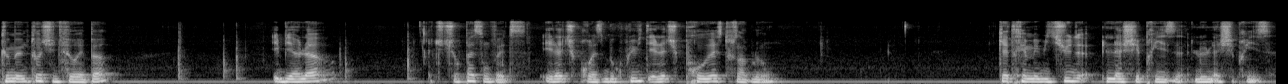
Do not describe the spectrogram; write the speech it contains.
que même toi tu ne ferais pas, et bien là, tu te surpasses en fait. Et là, tu progresses beaucoup plus vite, et là, tu progresses tout simplement. Quatrième habitude, lâcher prise. Le lâcher prise.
